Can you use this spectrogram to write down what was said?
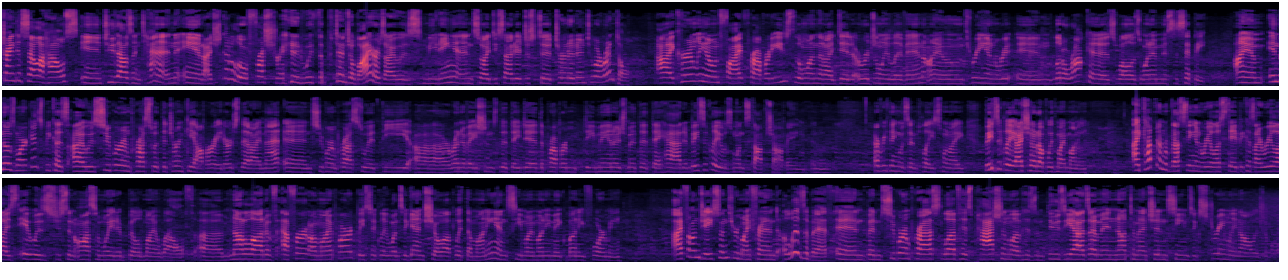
Trying to sell a house in 2010, and I just got a little frustrated with the potential buyers I was meeting, and so I decided just to turn it into a rental. I currently own five properties. The one that I did originally live in, I own three in, in Little Rock as well as one in Mississippi. I am in those markets because I was super impressed with the turnkey operators that I met, and super impressed with the uh, renovations that they did, the proper the management that they had, and basically it was one stop shopping, and everything was in place when I basically I showed up with my money. I kept investing in real estate because I realized it was just an awesome way to build my wealth. Um, not a lot of effort on my part. Basically, once again, show up with the money and see my money make money for me. I found Jason through my friend Elizabeth and been super impressed. Love his passion, love his enthusiasm, and not to mention, seems extremely knowledgeable.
